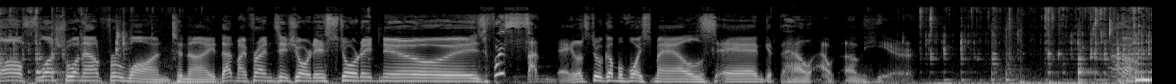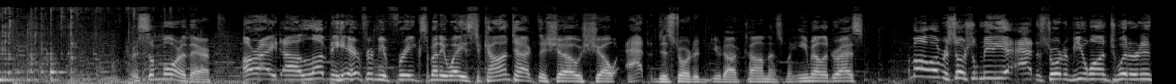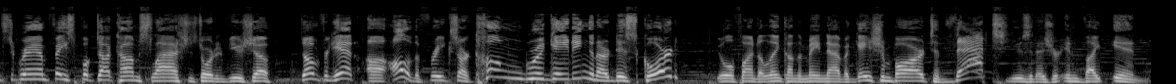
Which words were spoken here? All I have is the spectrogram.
All flush one out for Juan tonight. That, my friends, is your distorted news for Sunday. Let's do a couple voicemails and get the hell out of here. Oh. There's some more there. All right. Uh, love to hear from you, freaks. Many ways to contact the show. Show at distortedview.com. That's my email address. I'm all over social media at Distorted View on Twitter and Instagram, Facebook.com slash Distorted View Show. Don't forget, uh, all of the freaks are congregating in our Discord. You will find a link on the main navigation bar to that. Use it as your invite in.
